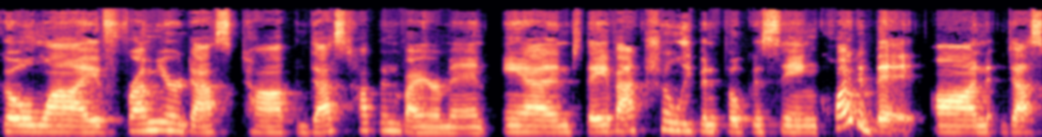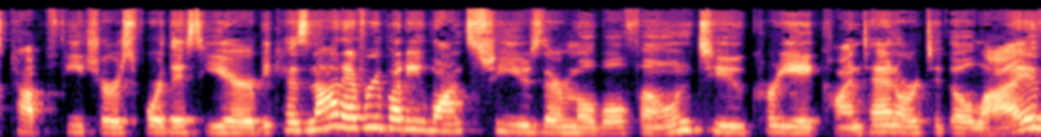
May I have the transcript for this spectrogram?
go live from your desktop, desktop environment. And they've actually been focusing quite a bit on desktop features for this year because not everybody wants to use their mobile phone to create content or to go live.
